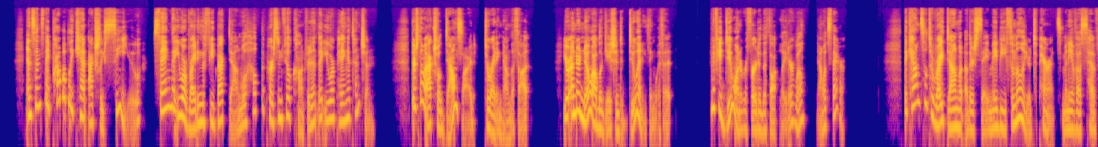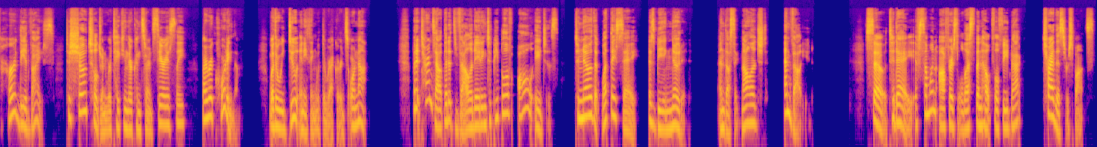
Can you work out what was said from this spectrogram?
And since they probably can't actually see you, saying that you are writing the feedback down will help the person feel confident that you are paying attention. There's no actual downside to writing down the thought. You're under no obligation to do anything with it. And if you do want to refer to the thought later, well, now it's there. The counsel to write down what others say may be familiar to parents. Many of us have heard the advice to show children we're taking their concerns seriously by recording them, whether we do anything with the records or not. But it turns out that it's validating to people of all ages to know that what they say is being noted and thus acknowledged and valued. So, today, if someone offers less than helpful feedback, try this response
